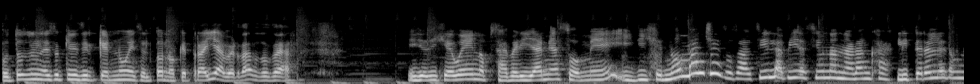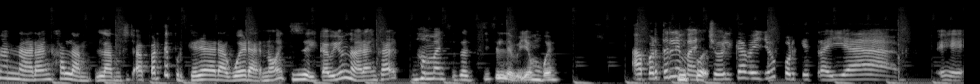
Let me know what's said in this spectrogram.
pues entonces eso quiere decir que no es el tono que traía, ¿verdad? O sea, y yo dije, bueno, pues a ver, y ya me asomé y dije, no manches, o sea, sí la vi así una naranja, literal era una naranja la, la muchacha, aparte porque ella era güera, ¿no? Entonces el cabello naranja, no manches, o sea, sí se le veía un buen. Aparte le manchó el cabello porque traía eh,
